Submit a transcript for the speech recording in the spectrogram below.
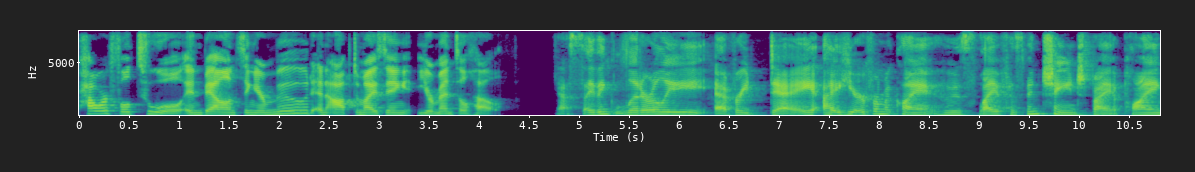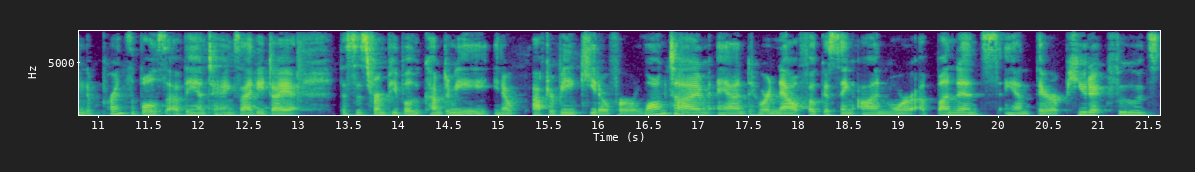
powerful tool in balancing your mood and optimizing your mental health. Yes, I think literally every day I hear from a client whose life has been changed by applying the principles of the anti anxiety diet. This is from people who come to me, you know, after being keto for a long time and who are now focusing on more abundance and therapeutic foods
